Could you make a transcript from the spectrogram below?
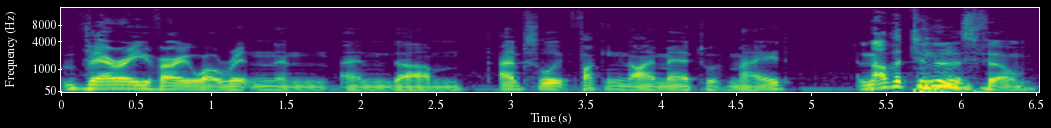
very very well written and and um absolute fucking nightmare to have made. Another tinnitus film.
